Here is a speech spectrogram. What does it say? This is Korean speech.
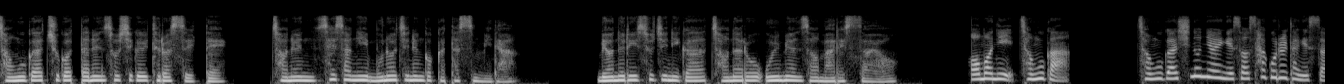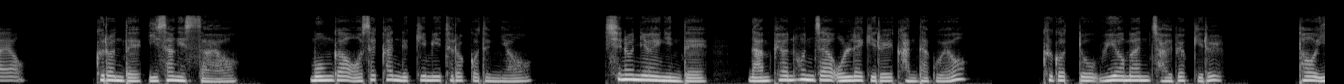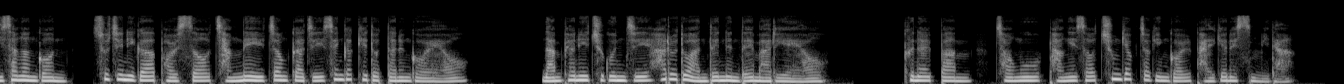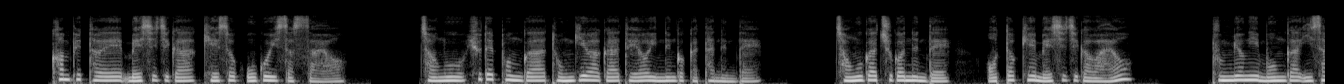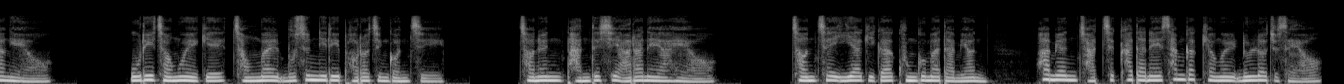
정우가 죽었다는 소식을 들었을 때 저는 세상이 무너지는 것 같았습니다. 며느리 수진이가 전화로 울면서 말했어요. 어머니, 정우가. 정우가 신혼여행에서 사고를 당했어요. 그런데 이상했어요. 뭔가 어색한 느낌이 들었거든요. 신혼여행인데 남편 혼자 올레길을 간다고요? 그것도 위험한 절벽길을? 더 이상한 건 수진이가 벌써 장례 일정까지 생각해뒀다는 거예요. 남편이 죽은 지 하루도 안 됐는데 말이에요. 그날 밤 정우 방에서 충격적인 걸 발견했습니다. 컴퓨터에 메시지가 계속 오고 있었어요. 정우 휴대폰과 동기화가 되어 있는 것 같았는데, 정우가 죽었는데 어떻게 메시지가 와요? 분명히 뭔가 이상해요. 우리 정우에게 정말 무슨 일이 벌어진 건지 저는 반드시 알아내야 해요. 전체 이야기가 궁금하다면 화면 좌측 하단의 삼각형을 눌러주세요.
